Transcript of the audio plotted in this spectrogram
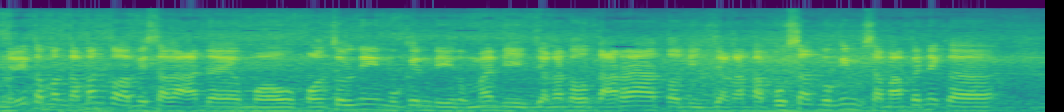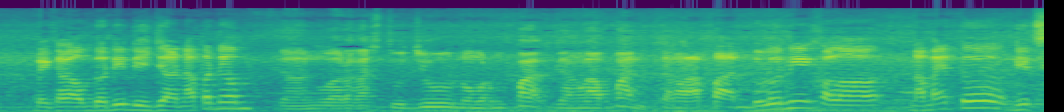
Jadi teman-teman kalau misalnya ada yang mau konsul nih, mungkin di rumah di Jakarta Utara atau di Jakarta Pusat mungkin bisa mampir nih ke bengkel Om Dodi di jalan apa nih Om? Jalan Warakas 7 nomor 4 gang 8. Gang 8. Dulu nih kalau namanya tuh Dits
